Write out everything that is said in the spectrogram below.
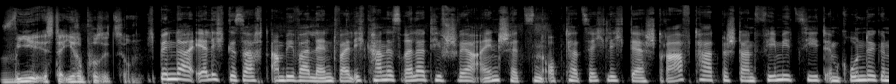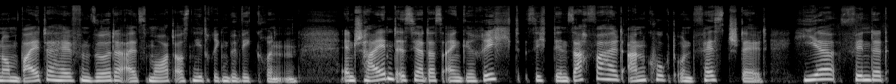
Wie ist da Ihre Position? Ich bin da ehrlich gesagt ambivalent, weil ich kann es relativ schwer einschätzen, ob tatsächlich der Straftatbestand Femizid im Grunde genommen weiterhelfen würde als Mord aus niedrigen Beweggründen. Entscheidend ist ja, dass ein Gericht sich den Sachverhalt anguckt und feststellt, hier findet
